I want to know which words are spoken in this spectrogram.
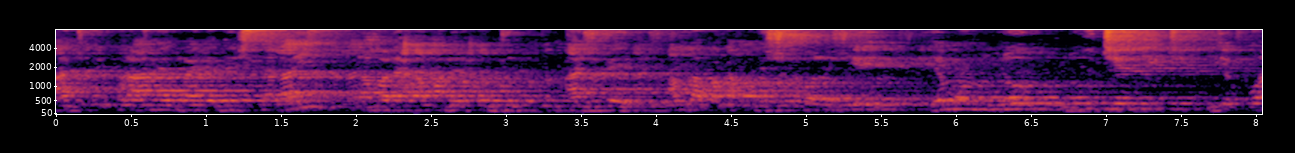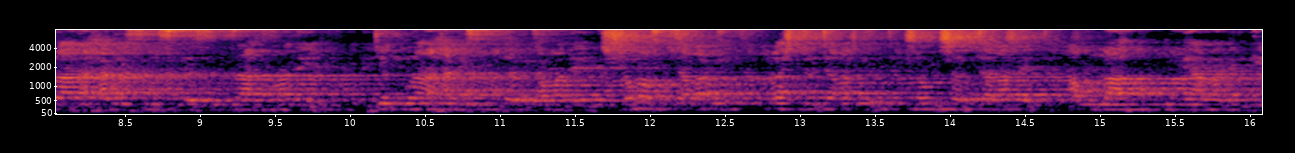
আর যদি কোরআনের বাইরে দেশ চালাই, তাহলে আমাদের অধ্যপতন আসবে। আল্লাহ পাক আমাদের সকলকে এমন লোক বুঝে যে কোরআন, হাদিস মানে যে কোরআন, হাদিস মোতাবেক আমাদের সমাজ চালাবে, রাষ্ট্র চালাবে, সংসদ চালাবে। আল্লাহ, তুমি আমাদেরকে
